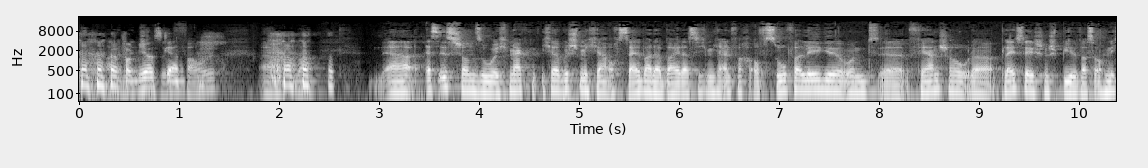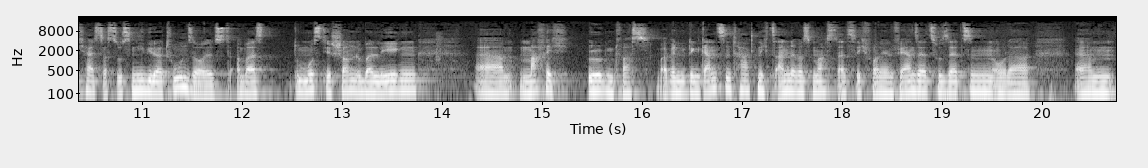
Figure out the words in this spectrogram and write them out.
Von mir aus gern. Faul. Äh, aber ja, es ist schon so. Ich merke, ich erwische mich ja auch selber dabei, dass ich mich einfach aufs Sofa lege und äh, Fernschau oder Playstation spiele, was auch nicht heißt, dass du es nie wieder tun sollst. Aber es, du musst dir schon überlegen, ähm, mache ich irgendwas. Weil wenn du den ganzen Tag nichts anderes machst, als dich vor den Fernseher zu setzen oder ähm,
